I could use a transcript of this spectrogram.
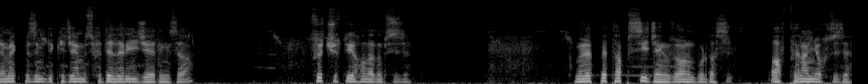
Demek bizim dikeceğimiz fideleri iyice yediniz ha. Suçüstü yakaladım sizi. Müebbet hapis yiyeceksiniz oğlum burada. Af falan yok size.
